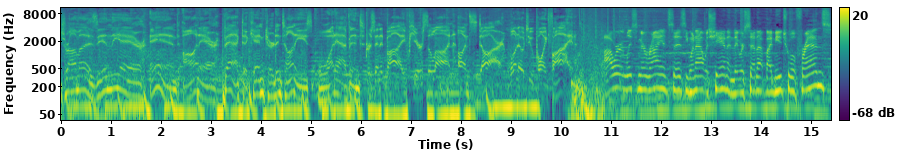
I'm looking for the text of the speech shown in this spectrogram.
Drama is in the air and on air. Back to Ken Kurt and Tawinee's What Happened? Presented by Pure Salon on Star 102.5. Our listener Ryan says he went out with Shannon. They were set up by mutual friends.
